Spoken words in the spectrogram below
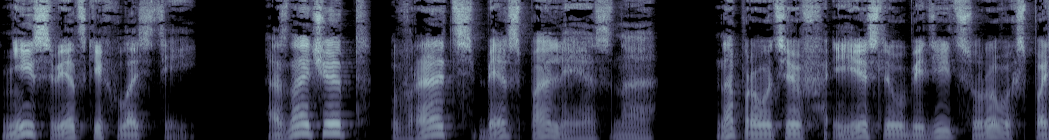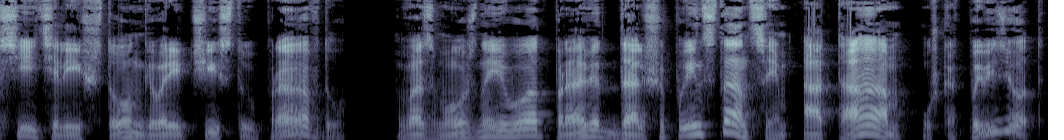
ни светских властей. А значит, врать бесполезно. Напротив, если убедить суровых спасителей, что он говорит чистую правду, возможно, его отправят дальше по инстанциям, а там уж как повезет.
